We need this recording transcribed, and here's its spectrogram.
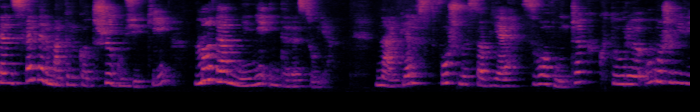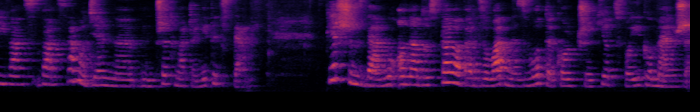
Ten sweter ma tylko trzy guziki. Moda mnie nie interesuje. Najpierw stwórzmy sobie słowniczek, który umożliwi Wam, wam samodzielne mm, przetłumaczenie tych zdań. W pierwszym zdaniu ona dostała bardzo ładne złote kolczyki od swojego męża.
